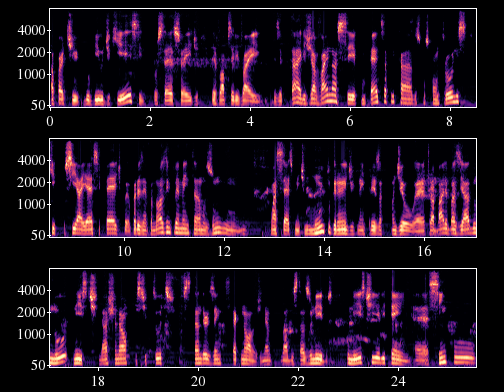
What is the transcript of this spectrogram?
a partir do build que esse processo aí de DevOps ele vai executar, ele já vai nascer com pets aplicados, com os controles que o CIS pede. Por, por exemplo, nós implementamos um, um assessment muito grande na empresa onde eu é, trabalho, baseado no NIST, National Institute of Standards and Technology, né, lá dos Estados Unidos. O NIST ele tem é, cinco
